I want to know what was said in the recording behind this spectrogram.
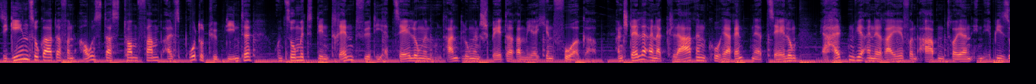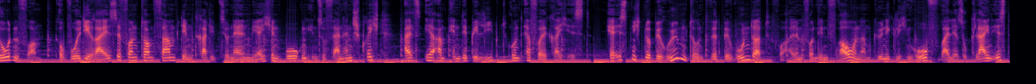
Sie gehen sogar davon aus, dass Tom Thumb als Prototyp diente und somit den Trend für die Erzählungen und Handlungen späterer Märchen vorgab. Anstelle einer klaren, kohärenten Erzählung erhalten wir eine Reihe von Abenteuern in Episodenform, obwohl die Reise von Tom Thumb dem traditionellen Märchenbogen insofern entspricht, als er am Ende beliebt und erfolgreich ist. Er ist nicht nur berühmt und wird bewundert, vor allem von den Frauen am königlichen Hof, weil er so klein ist,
